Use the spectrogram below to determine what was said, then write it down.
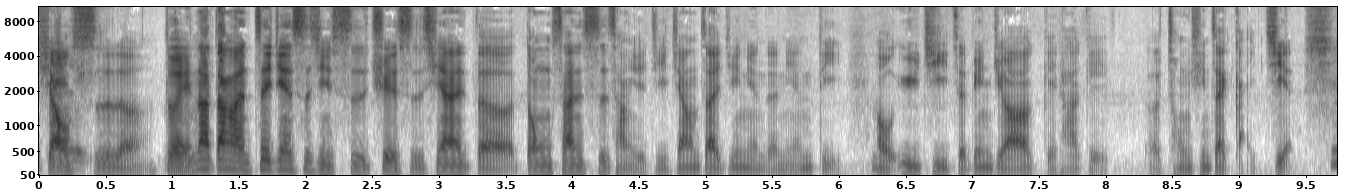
消失了。对，那当然这件事情是确实，现在的东山市场也即将在今年的年底哦，预计这边就要给他给。呃，重新再改建是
